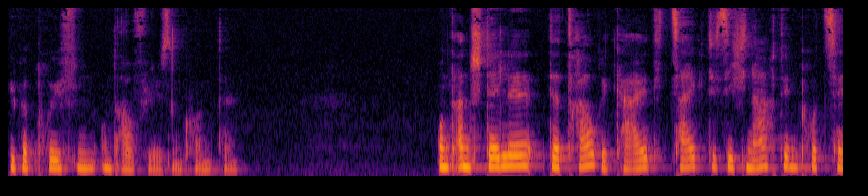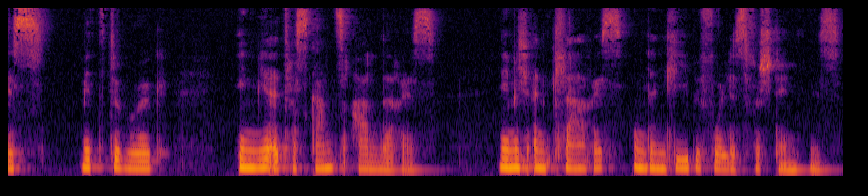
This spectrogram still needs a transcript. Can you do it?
überprüfen und auflösen konnte. Und anstelle der Traurigkeit zeigte sich nach dem Prozess mit The Work in mir etwas ganz anderes, nämlich ein klares und ein liebevolles Verständnis.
